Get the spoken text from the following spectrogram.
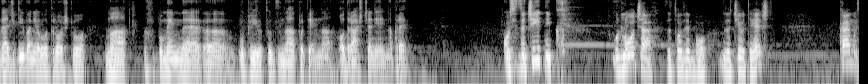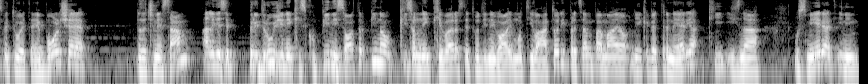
več gibanja v otroštvu ima pomembne uh, vpliv tudi na, potem, na odraščanje in naprej. Ko si začetnik odloča za to, da bo začel teči, kaj mu svetujete? Je bolje, da začne sam ali da se pridruži neki skupini sotrpinov, ki so neke vrste tudi njegovi motivatori, predvsem pa imajo nekega trenerja, ki jih zna usmerjati in jim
